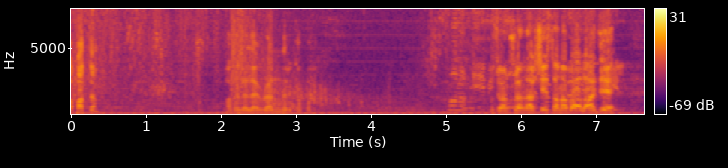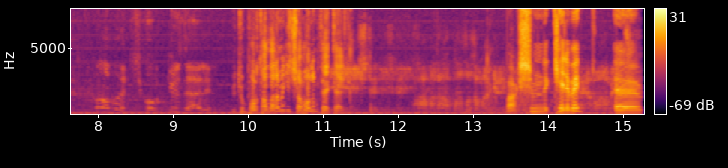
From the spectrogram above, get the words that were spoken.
Kapattım. Paralel evrenleri kapa. Bunun iyi bir Hocam şu an her şey sana bağlı hadi. Ama çok güzel. Bütün portallara mı gideceğim oğlum tek tek? Bak şimdi kelebek e,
